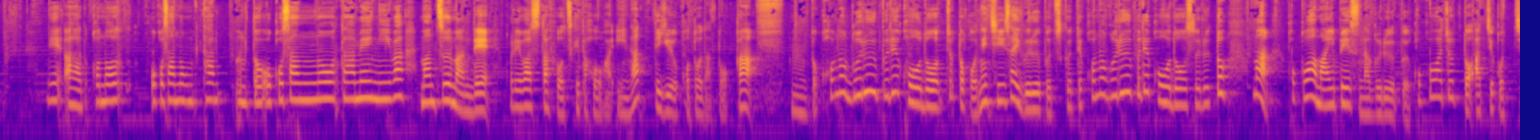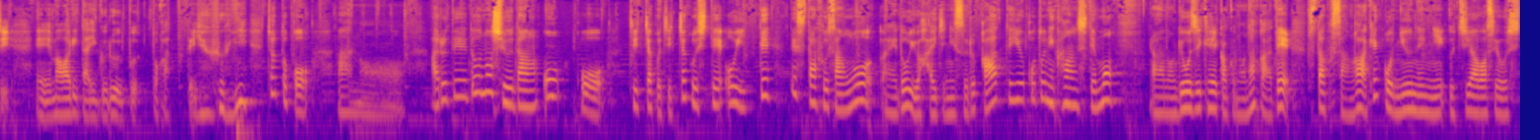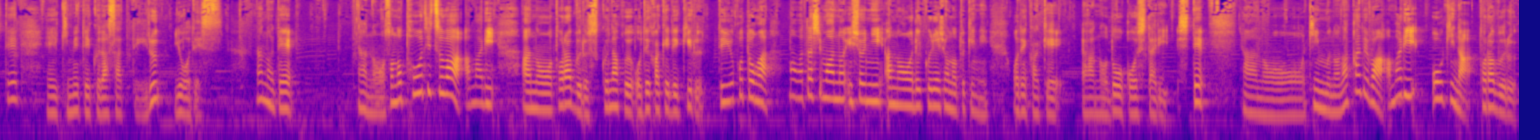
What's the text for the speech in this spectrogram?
であこのお子さんのた、うんと、お子さんのためにはマンツーマンでこれはスタッフをつけた方がいいなっていうことだとか、うんと、このグループで行動ちょっとこうね小さいグループ作ってこのグループで行動するとまあここはマイペースなグループここはちょっとあっちこっち、えー、回りたいグループとかっていうふうにちょっとこうあのー、ある程度の集団をこうちっちゃくちっちゃくしておいてでスタッフさんを、どういう配置にするかっていうことに関してもあの行事計画の中でスタッフさんが結構入念に打ち合わせをして、えー、決めてくださっているようです。なのであのその当日はあまりあのトラブル少なくお出かけできるっていうことが、まあ、私もあの一緒にあのレクレーションの時にお出かけあの同行したりしてあの勤務の中ではあまり大きなトラブル、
